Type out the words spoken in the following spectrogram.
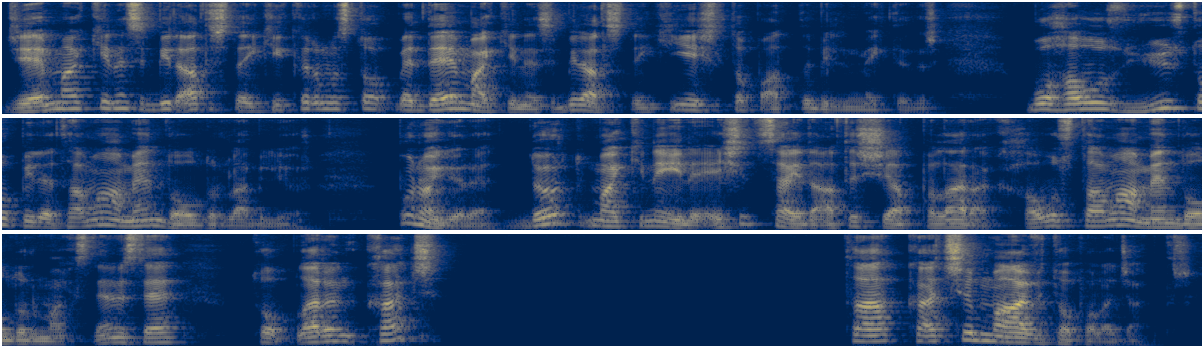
C makinesi bir atışta 2 kırmızı top ve D makinesi bir atışta 2 yeşil top attığı bilinmektedir. Bu havuz 100 top ile tamamen doldurulabiliyor. Buna göre 4 makine ile eşit sayıda atış yapılarak havuz tamamen doldurulmak istenirse topların kaç ta kaçı mavi top olacaktır.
